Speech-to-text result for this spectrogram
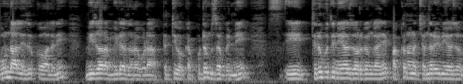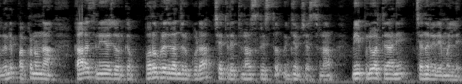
గూండాలను ఎదుర్కోవాలని మీ ద్వారా మీడియా ద్వారా కూడా ప్రతి ఒక్క కుటుంబ సభ్యుడిని ఈ తిరుపతి నియోజకవర్గం కానీ పక్కనున్న చంద్రగిరి నియోజకవర్గం కానీ పక్కనున్న కాళహస్తి నియోజకవర్గ పౌర ప్రజలందరూ కూడా చేతులెత్తి నమస్కరిస్తూ విజ్ఞప్తి చేస్తున్నాను. మీ పులివర్తినాని చంద్రగిరి ఎమ్మెల్యే.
